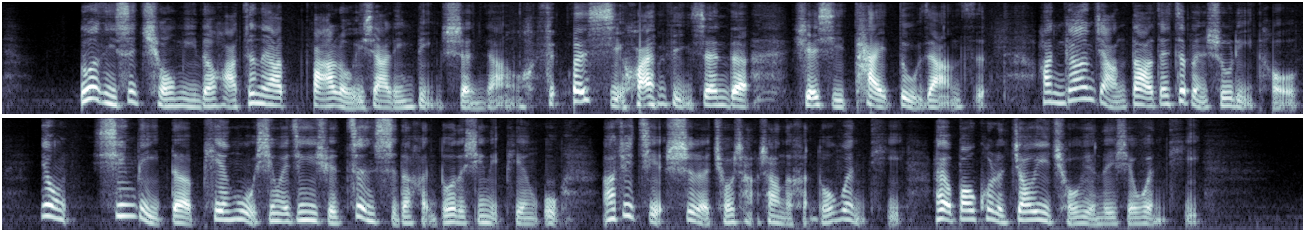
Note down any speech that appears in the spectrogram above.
如果你是球迷的话，真的要 follow 一下林炳生这样，我 我喜欢炳生的学习态度这样子。好，你刚刚讲到在这本书里头，用心理的偏误、行为经济学证实的很多的心理偏误，然后去解释了球场上的很多问题，还有包括了交易球员的一些问题。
